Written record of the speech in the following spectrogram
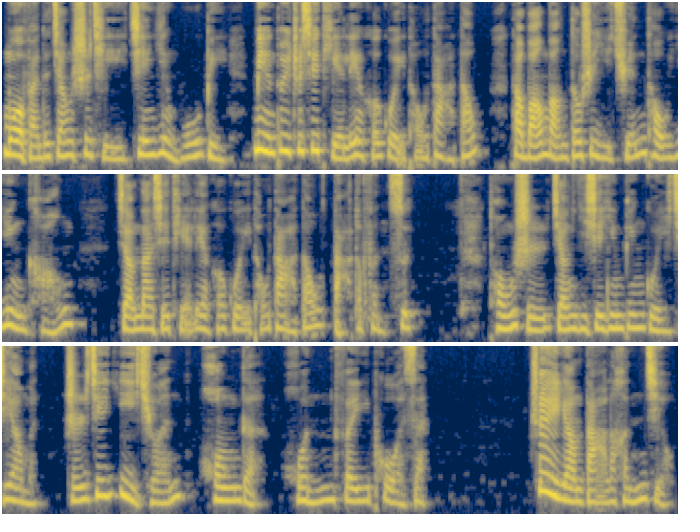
莫凡的僵尸体坚硬无比，面对这些铁链和鬼头大刀，他往往都是以拳头硬扛。将那些铁链和鬼头大刀打得粉碎，同时将一些阴兵鬼将们直接一拳轰得魂飞魄散。这样打了很久，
